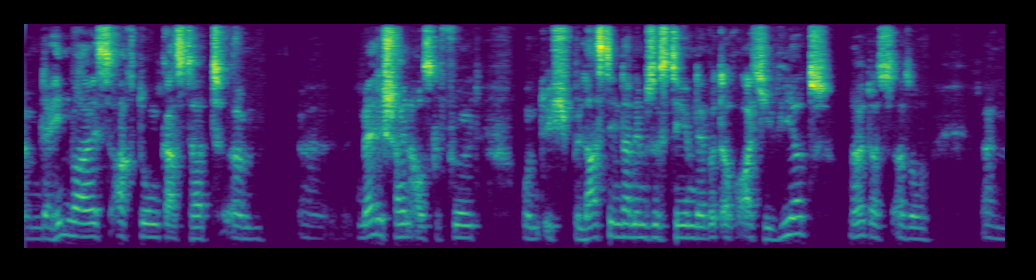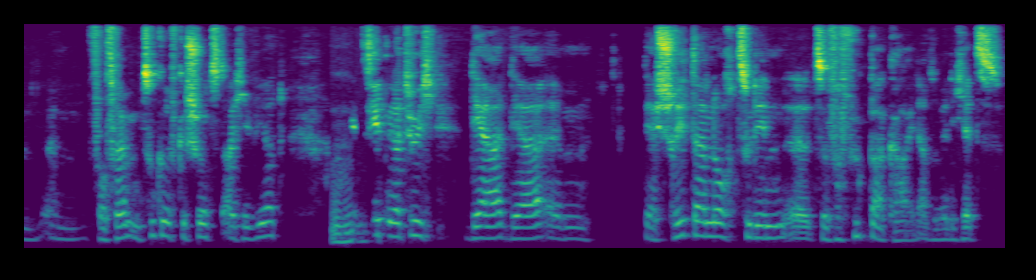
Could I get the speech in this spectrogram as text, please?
ähm, der Hinweis, Achtung, Gast hat ähm, äh, Meldeschein ausgefüllt und ich belaste ihn dann im System, der wird auch archiviert. Ne, das also ähm, ähm, vor fremdem Zugriff geschützt, archiviert. Mhm. Jetzt fehlt mir natürlich der, der, ähm, der Schritt dann noch zu den, äh, zur Verfügbarkeit. Also wenn ich jetzt,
